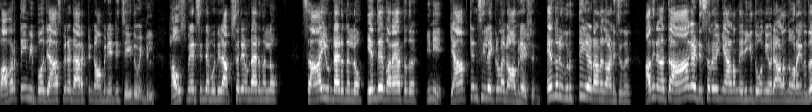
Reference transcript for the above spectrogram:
പവർ ടീം ഇപ്പോൾ ജാസ്മിനെ ഡയറക്റ്റ് നോമിനേറ്റ് ചെയ്തുവെങ്കിൽ ഹൗസ് മേറ്റ്സിന്റെ മുന്നിൽ അപ്സര ഉണ്ടായിരുന്നല്ലോ? സായി ഉണ്ടായിരുന്നല്ലോ? എന്തേ പറയാത്തത്? ഇനി ക്യാപ്റ്റൻസിയിലേക്കുള്ള നോമിനേഷൻ. എന്തൊരു വൃത്തികേടാണ് കാണിച്ചത്. അതിനകത്ത് ആകെ ഡിസർവിംഗ് ആണെന്ന് എനിക്ക് തോന്നിയ ഒരാളെന്ന് പറയുന്നത്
